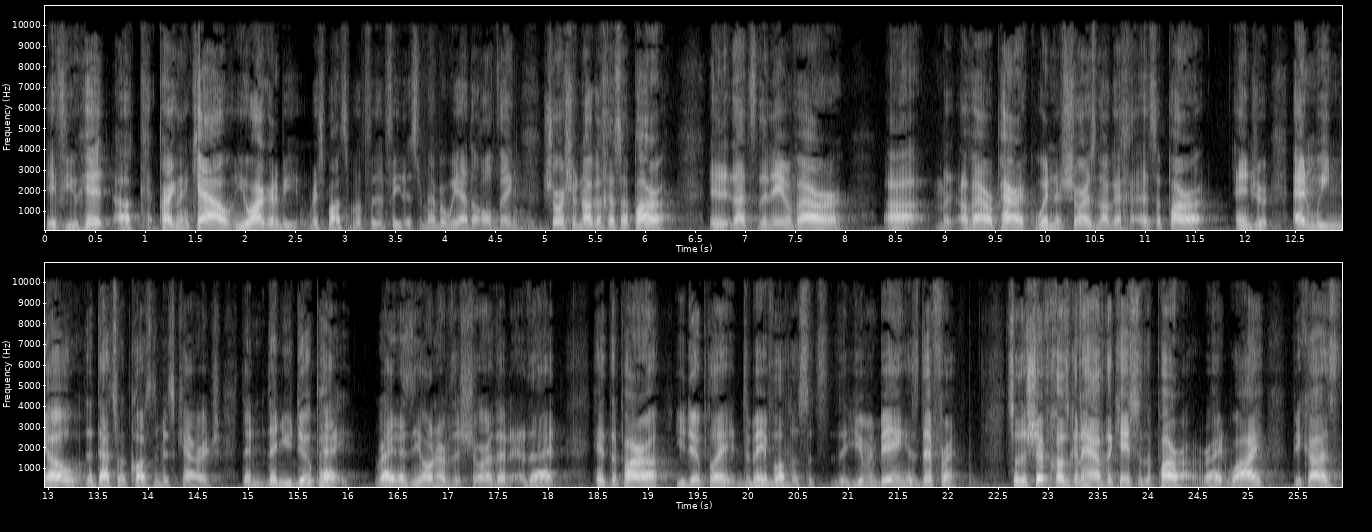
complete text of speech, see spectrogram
If you hit a pregnant cow, you are going to be responsible for the fetus. Remember, we had the whole thing, Shorsha Nagach That's the name of our uh, of our parak. When a shor is Nagach Esapara, Andrew, and we know that that's what caused the miscarriage, then then you do pay right? As the owner of the shore that that hit the para, you do play Dmei Vlados. It's the human being is different. So the Shifcha is going to have the case of the para, right? Why? Because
